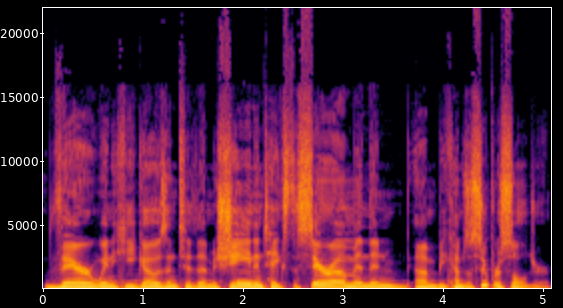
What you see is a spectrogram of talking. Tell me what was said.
there when he goes into the machine and takes the serum and then um, becomes a super soldier.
